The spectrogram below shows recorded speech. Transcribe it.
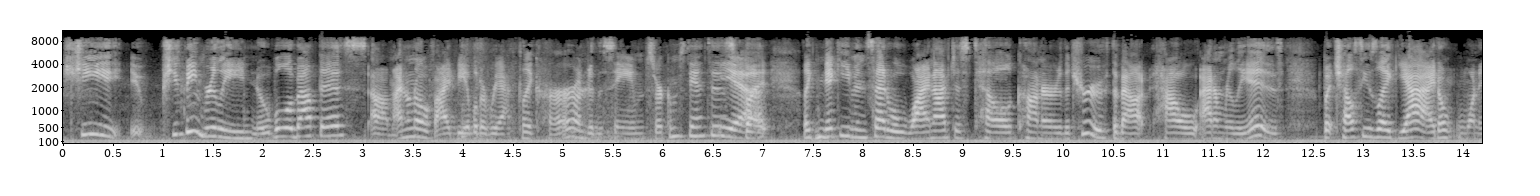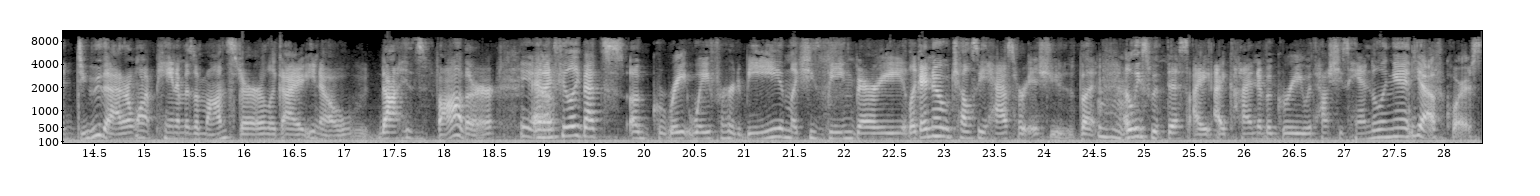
she she's being really noble about this. Um, I don't know if I'd be able to react like her under the same circumstances. Yeah. But like Nick even said, well, why not just tell Connor the truth about how Adam really is? But Chelsea's like, yeah, I don't want to do that. I don't want to paint him as a monster. Like I, you know, not his father. And I feel like that's a great way for her to be. And like she's being very like I know Chelsea has her issues, but at least with this, I I kind of agree with how she's handling it. Yeah, of course.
